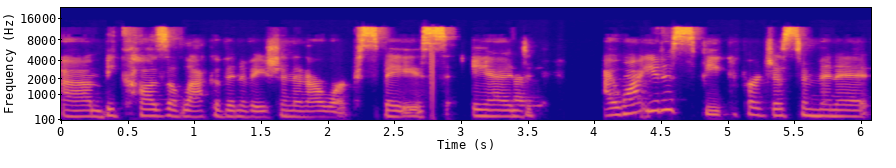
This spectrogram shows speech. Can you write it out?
um, because of lack of innovation in our workspace. And right. I want you to speak for just a minute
